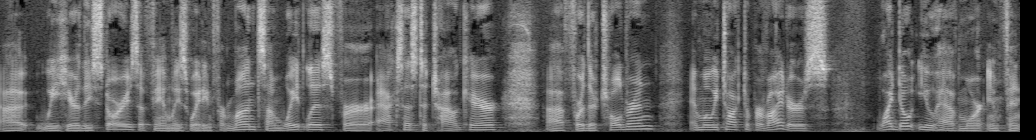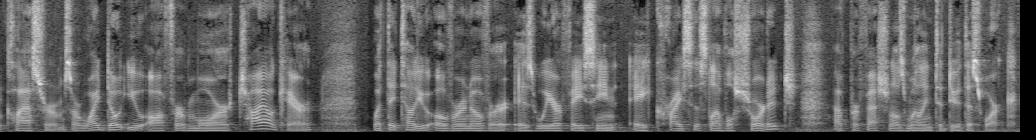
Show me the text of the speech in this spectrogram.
Uh, we hear these stories of families waiting for months on wait lists for access to childcare uh, for their children. And when we talk to providers, why don't you have more infant classrooms or why don't you offer more childcare? What they tell you over and over is we are facing a crisis level shortage of professionals willing to do this work.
